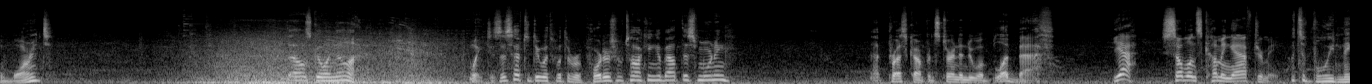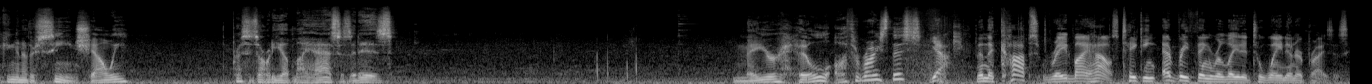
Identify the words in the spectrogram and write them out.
A warrant? What the hell's going on? Wait, does this have to do with what the reporters were talking about this morning? That press conference turned into a bloodbath. Yeah, someone's coming after me. Let's avoid making another scene, shall we? The press is already up my ass as it is. Mayor Hill authorized this? Yeah, then the cops raid my house, taking everything related to Wayne Enterprises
